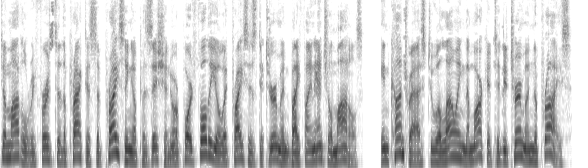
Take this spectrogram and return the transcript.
to model refers to the practice of pricing a position or portfolio at prices determined by financial models, in contrast to allowing the market to determine the price.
